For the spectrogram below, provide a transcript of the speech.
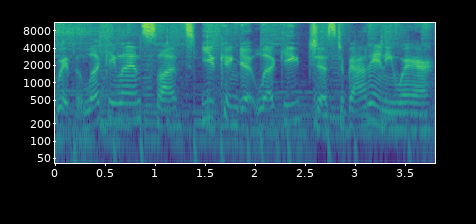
With the Lucky Land slots, you can get lucky just about anywhere.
